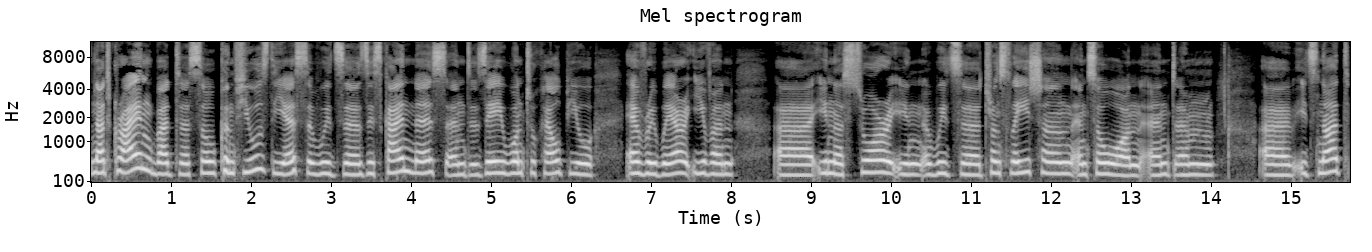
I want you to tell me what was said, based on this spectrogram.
not crying, but uh, so confused, yes, with uh, this kindness, and they want to help you everywhere, even uh, in a store, in with translation and so on. And um, it's not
